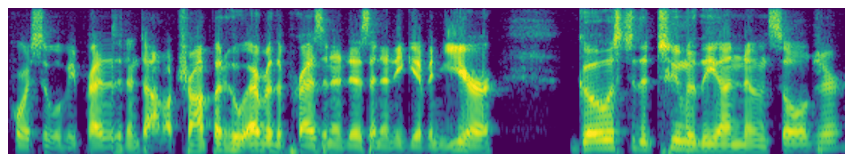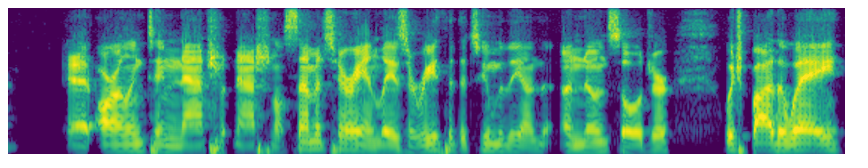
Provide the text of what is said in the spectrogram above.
course, it will be President Donald Trump, but whoever the president is in any given year goes to the Tomb of the Unknown Soldier at Arlington Nat- National Cemetery and lays a wreath at the Tomb of the Un- Unknown Soldier, which, by the way,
